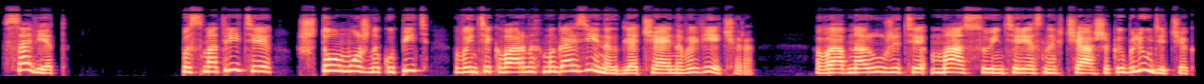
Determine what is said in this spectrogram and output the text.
Совет. Посмотрите, что можно купить в антикварных магазинах для чайного вечера. Вы обнаружите массу интересных чашек и блюдечек,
